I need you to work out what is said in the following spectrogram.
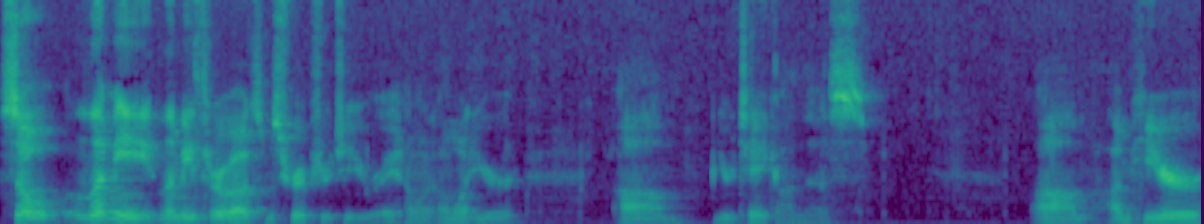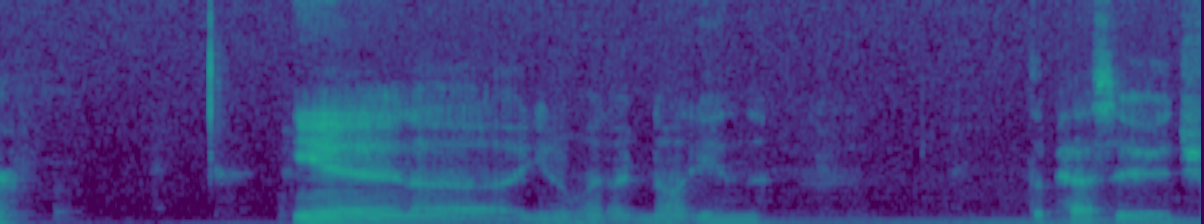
So let me let me throw out some scripture to you, Ray. I want, I want your um, your take on this. Um, I'm here in uh, you know what? I'm not in the passage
